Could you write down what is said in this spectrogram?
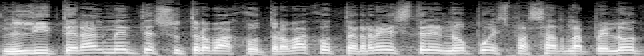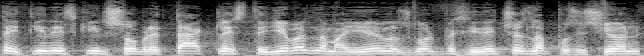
literalmente es su trabajo, trabajo terrestre, no puedes pasar la pelota y tienes que ir sobre tackles, te llevas la mayoría de los golpes y de hecho es la posición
